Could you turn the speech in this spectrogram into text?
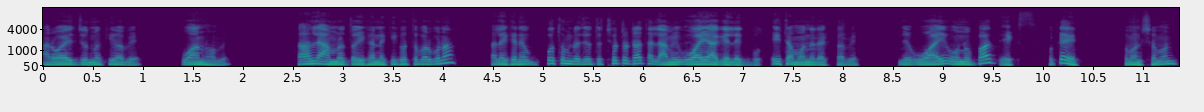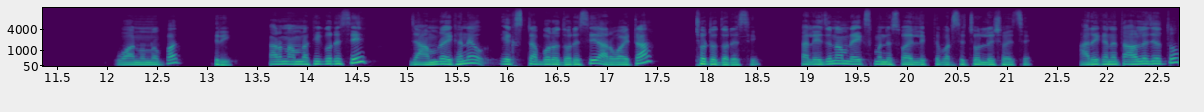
আর ওয়াইয়ের জন্য কি হবে? ওয়ান হবে। তাহলে আমরা তো এখানে কি করতে পারব না? তাহলে এখানে প্রথমটা যেহেতু ছোটটা, তাহলে আমি ওয়াই আগে লিখব। এটা মনে রাখতে হবে যে ওয়াই অনুপাত এক্স ওকে সমান সমান ওয়ান অনুপাত থ্রি। কারণ আমরা কি করেছি? যে আমরা এখানে এক্সটা বড় ধরেছি আর ওয়াইটা ছোট ধরেছি। তাহলে এই জন্য আমরা এক্স মাইনাস ওয়াই লিখতে পারছি, চল্লিশ হয়েছে। আর এখানে তাহলে যেহেতু,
